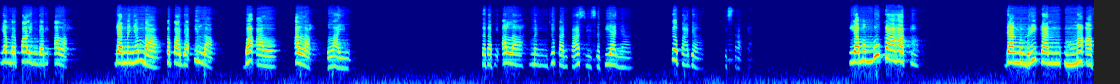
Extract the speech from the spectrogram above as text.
yang berpaling dari Allah dan menyembah kepada ilah Baal Allah lain. Tetapi Allah menunjukkan kasih setianya kepada Israel. Ia membuka hati dan memberikan maaf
